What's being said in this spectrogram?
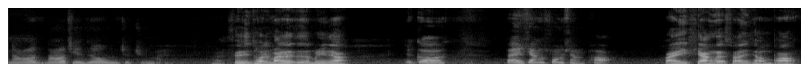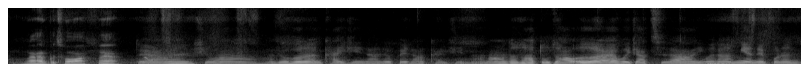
拿到拿到钱之后，我们就去买。所以你说你买的是什么饮料？那个百香双响炮。百香的双响炮，那还不错啊，对啊。对啊，他很喜欢啊，他就喝得很开心啊，就非常开心啊。然后他说他肚子好饿啊，要回家吃啊，因为那个面也不能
